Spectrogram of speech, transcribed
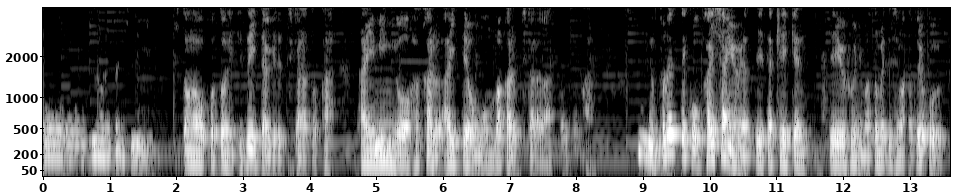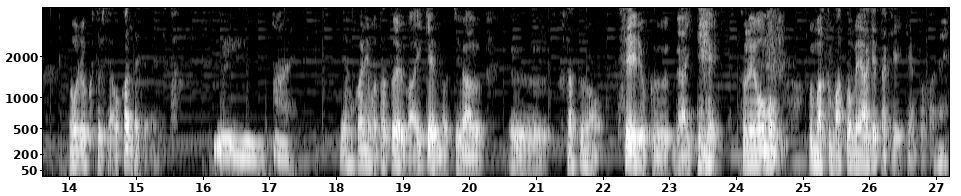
おー能力ですね。人のことに気づいてあげる力とか、タイミングを測る相手をもんばかる力があったりとか、うんでもそれってこう会社員をやっていた経験っていうふうにまとめてしまうとよく能力としては分かんないじゃないですか。うん。はい。で、他にも例えば意見の違ううー二つの勢力がいて、それをうまくまとめ上げた経験とかね。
